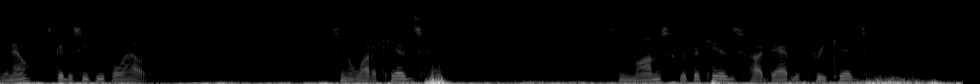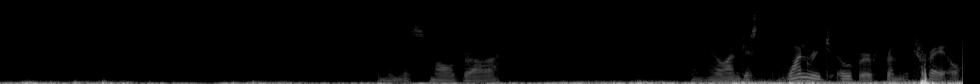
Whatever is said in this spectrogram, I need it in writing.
you know, it's good to see people out. Seen a lot of kids. Seen moms with their kids, uh, dad with three kids. Small draw. I know, I'm just one ridge over from the trail.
